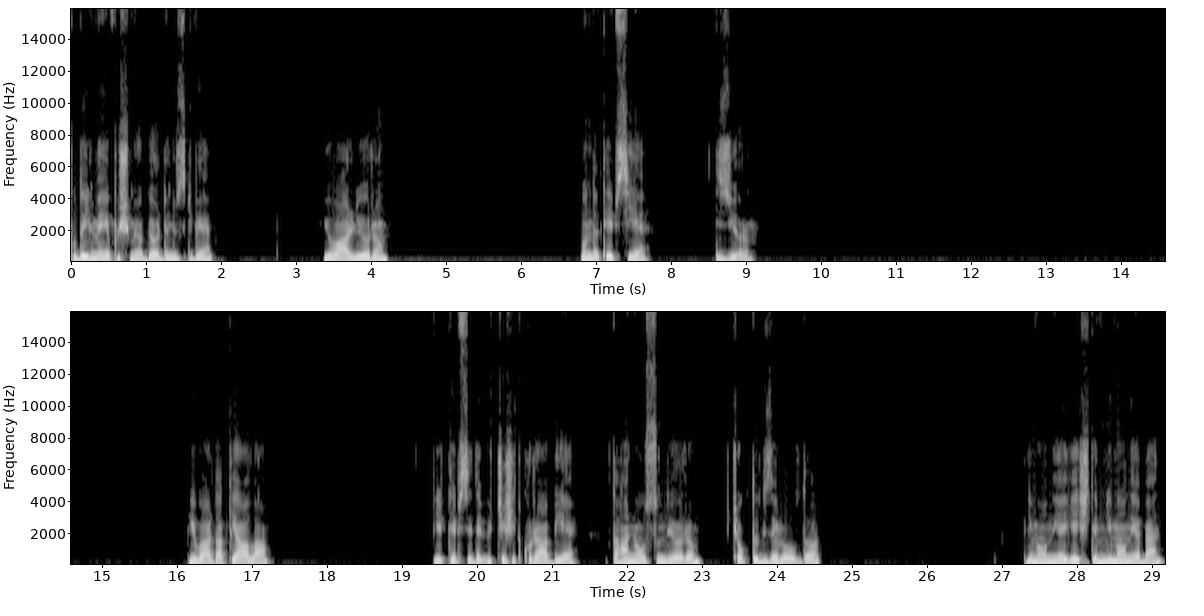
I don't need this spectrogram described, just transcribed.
Bu da elime yapışmıyor gördüğünüz gibi. Yuvarlıyorum. Bunu da tepsiye diziyorum. Bir bardak yağla bir tepside 3 çeşit kurabiye. Daha ne olsun diyorum. Çok da güzel oldu. Limonluya geçtim. Limonluya ben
